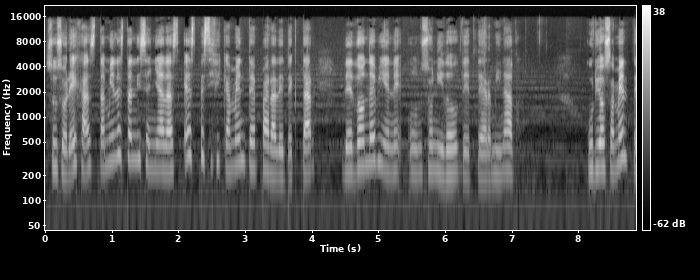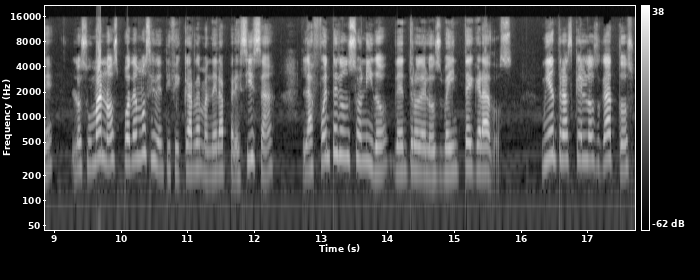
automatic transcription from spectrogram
Sus orejas también están diseñadas específicamente para detectar de dónde viene un sonido determinado. Curiosamente, los humanos podemos identificar de manera precisa la fuente de un sonido dentro de los 20 grados, mientras que los gatos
